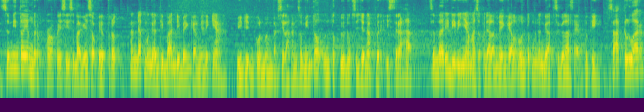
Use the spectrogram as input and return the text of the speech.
Suminto yang berprofesi sebagai sopir truk hendak mengganti ban di bengkel miliknya. Bidin pun mempersilahkan Suminto untuk duduk sejenak beristirahat, sembari dirinya masuk ke dalam bengkel untuk menenggak segelas air putih. Saat keluar,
